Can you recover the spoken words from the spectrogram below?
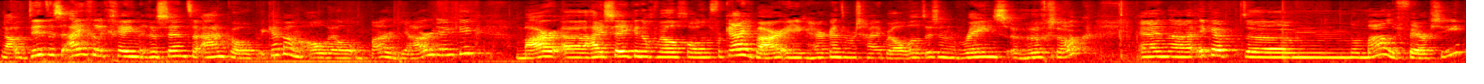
Nou, dit is eigenlijk geen recente aankoop. Ik heb hem al wel een paar jaar, denk ik. Maar eh, hij is zeker nog wel gewoon verkrijgbaar. En je herkent hem waarschijnlijk wel, want het is een Reigns rugzak. En eh, ik heb de mm, normale versie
